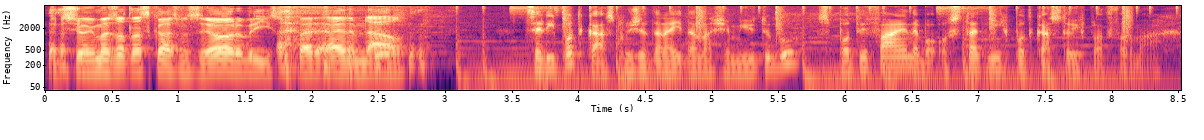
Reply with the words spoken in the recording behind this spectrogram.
přišel zatleskali jsme si, jo, dobrý, super, a jedem dál. Celý podcast můžete najít na našem YouTube, Spotify nebo ostatních podcastových platformách.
